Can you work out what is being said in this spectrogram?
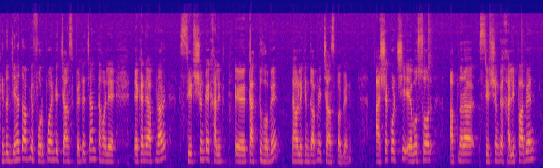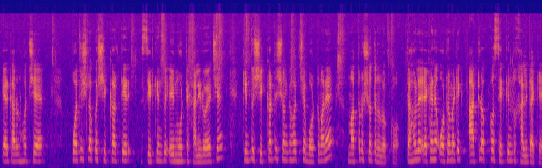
কিন্তু যেহেতু আপনি ফোর পয়েন্টের চান্স পেতে চান, তাহলে এখানে আপনার সিট সংখ্যা খালি থাকতে হবে, তাহলে কিন্তু আপনি চান্স পাবেন। আশা করছি এবছর আপনারা সিট সংখ্যা খালি পাবেন। এর কারণ হচ্ছে পঁচিশ লক্ষ শিক্ষার্থীর সিট কিন্তু এই মুহূর্তে খালি রয়েছে। কিন্তু শিক্ষার্থীর সংখ্যা হচ্ছে বর্তমানে মাত্র সতেরো লক্ষ। তাহলে এখানে অটোমেটিক আট লক্ষ সিট কিন্তু খালি থাকে।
